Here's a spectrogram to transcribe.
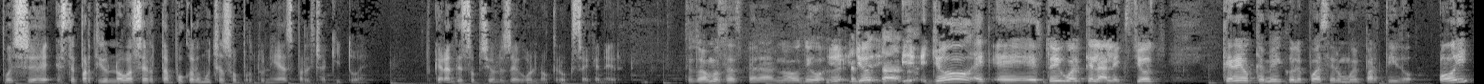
Pues eh, este partido no va a ser tampoco de muchas oportunidades para el Chaquito. ¿eh? Grandes opciones de gol no creo que se generen. Pues vamos a esperar, ¿no? Digo, yo, yo, yo, eh, eh, estoy igual que el Alex. Yo creo que México le puede hacer un buen partido. Hoy,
